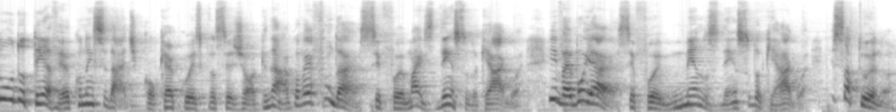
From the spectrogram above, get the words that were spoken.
Tudo tem a ver com densidade. Qualquer coisa que você jogue na água vai afundar se for mais denso do que água, e vai boiar se for menos denso do que água. E Saturno?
